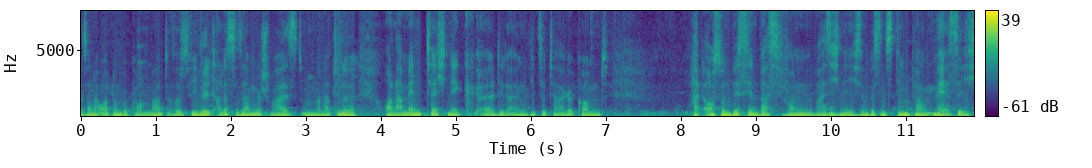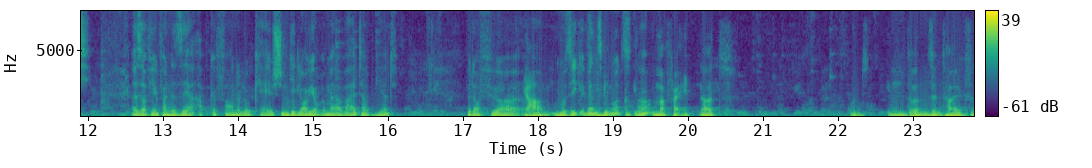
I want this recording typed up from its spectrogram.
seine Ordnung bekommen hat. Also es ist wie wild alles zusammengeschweißt und man hat so eine Ornamenttechnik, äh, die da irgendwie zutage kommt. Hat auch so ein bisschen was von, weiß ich nicht, so ein bisschen Steampunk-mäßig. Also auf jeden Fall eine sehr abgefahrene Location, die glaube ich auch immer erweitert wird. Wird auch für Ja. ähm, Musikevents genutzt, ne? Immer verändert. Und innen drin sind halt äh,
